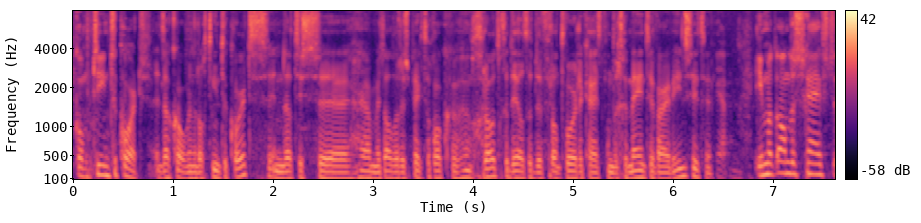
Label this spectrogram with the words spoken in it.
Komt 10 tekort? En dan komen er nog 10 tekort. En dat is ja, met alle respect toch ook een groot gedeelte... de verantwoordelijkheid van de gemeente waar we in zitten. Ja. Iemand anders schrijft...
